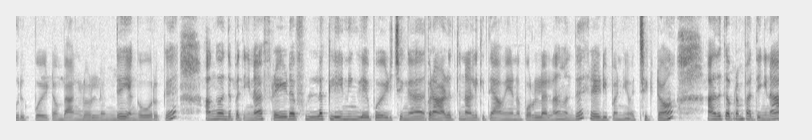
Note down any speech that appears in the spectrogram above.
ஊருக்கு போயிட்டோம். பெங்களூர்லேருந்து எங்கள் ஊருக்கு. அங்கே வந்து பார்த்திங்கன்னா ஃப்ரைடே ஃபுல்லாக க்ளீனிங்லேயே போயிடுச்சுங்க. அப்புறம் அடுத்த நாளைக்கு தேவையான பொருளெல்லாம் வந்து ரெடி பண்ணி வச்சுக்கிட்டோம். அதுக்கப்புறம் பார்த்திங்கன்னா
